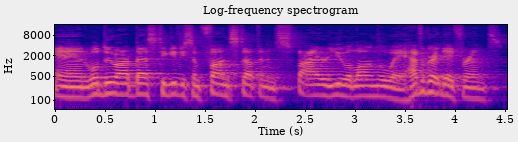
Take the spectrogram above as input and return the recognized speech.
and we'll do our best to give you some fun stuff and inspire you along the way. Have a great day, friends.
